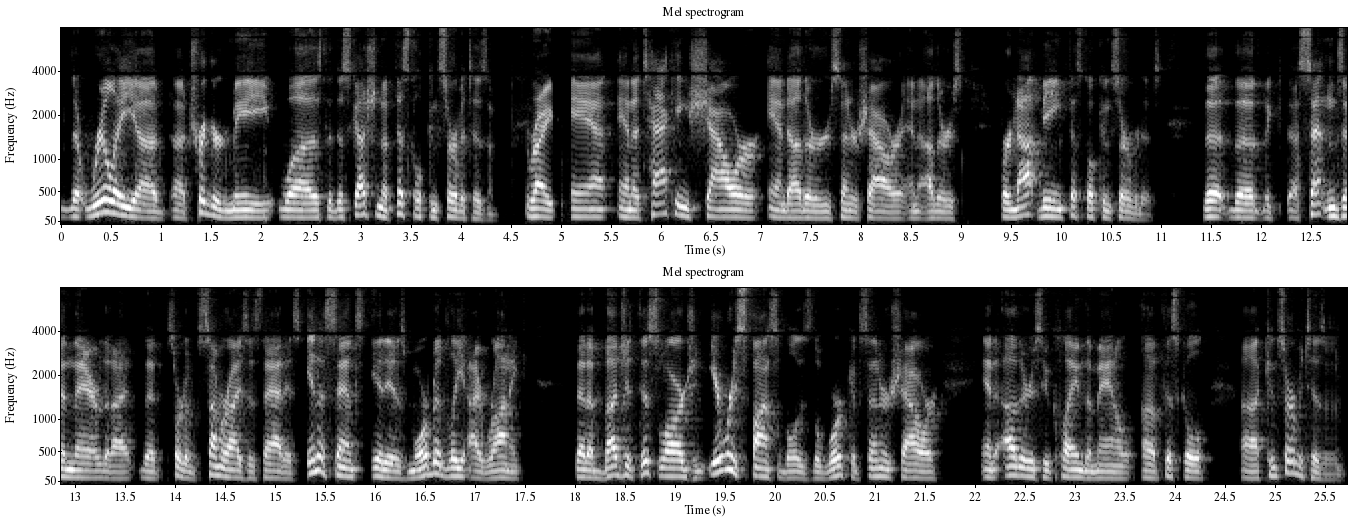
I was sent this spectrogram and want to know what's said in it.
that really uh, uh, triggered me was the discussion of fiscal conservatism, right? And and attacking Shower and others, Senator Shower and others, for not being fiscal conservatives. The, the the sentence in there that I that sort of summarizes that is, in a sense, it is morbidly ironic that a budget this large and irresponsible is the work of Senator Shower and others who claim the mantle of fiscal uh, conservatism.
